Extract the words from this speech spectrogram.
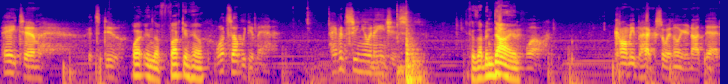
Hey, Tim. It's Dew. What in the fucking hell? What's up with you, man? I haven't seen you in ages. Because I've been dying. Well, call me back so I know you're not dead.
